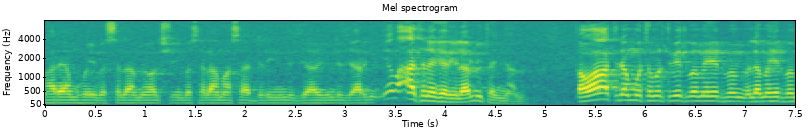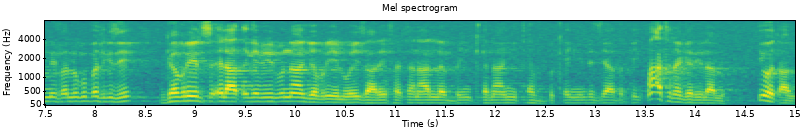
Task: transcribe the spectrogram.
ማርያም ሆይ በሰላም ያዋልሽኝ፣ በሰላም አሳድሪኝ፣ እንደዚህ አድርጊኝ፣ እንደዚህ አድርጊኝ የመአት ነገር ይላሉ፣ ይተኛሉ። ጠዋት ደግሞ ትምህርት ቤት በመሄድ ለመሄድ በሚፈልጉበት ጊዜ ገብርኤል ስዕል አጠገብ ይሄዱና ገብርኤል ሆይ ዛሬ ፈተና አለብኝ፣ ቅናኝ፣ ጠብቀኝ፣ እንደዚህ አድርገኝ መአት ነገር ይላሉ፣ ይወጣሉ።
